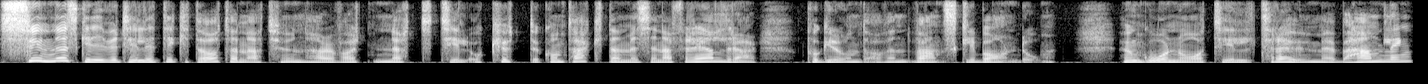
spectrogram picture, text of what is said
Synne skriver til Etikettaten at hun har vært nødt til å kutte kontakten med sine foreldre av en vanskelig barndom. Hun går nå til traumebehandling,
